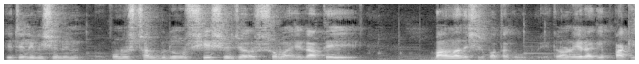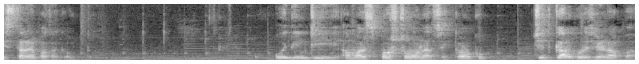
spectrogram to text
যে টেলিভিশনের অনুষ্ঠানগুলো শেষ হয়ে যাওয়ার সময় রাতে বাংলাদেশের পতাকা উঠবে কারণ এর আগে পাকিস্তানের পতাকা উঠত ওই দিনটি আমার স্পষ্ট মনে আছে, কারণ খুব চিৎকার করেছিলেন আব্বা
